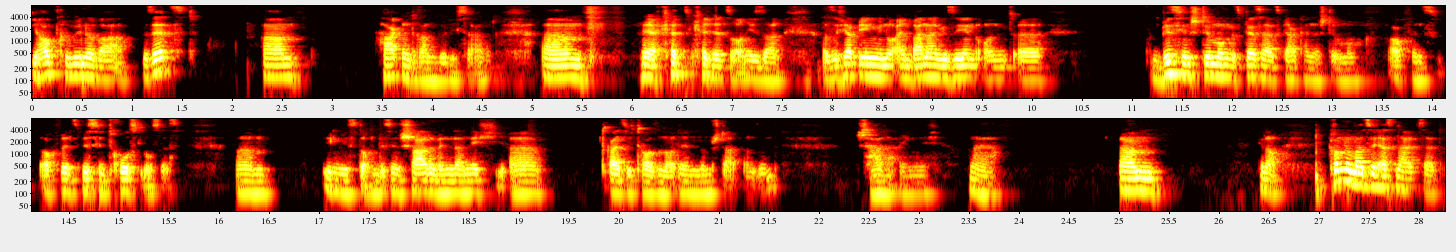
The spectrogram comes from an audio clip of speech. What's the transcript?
die Haupttribüne war besetzt. Ähm, Haken dran, würde ich sagen. Ähm, ja, kann, kann ich jetzt auch nicht sagen. Also ich habe irgendwie nur einen Banner gesehen und äh, ein bisschen Stimmung ist besser als gar keine Stimmung. Auch wenn es auch wenn's ein bisschen trostlos ist. Ähm, irgendwie ist es doch ein bisschen schade, wenn da nicht äh, 30.000 Leute in einem Stadion sind. Schade eigentlich. Naja. Ähm, genau. Kommen wir mal zur ersten Halbzeit.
